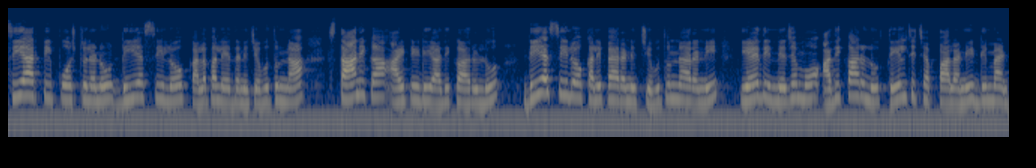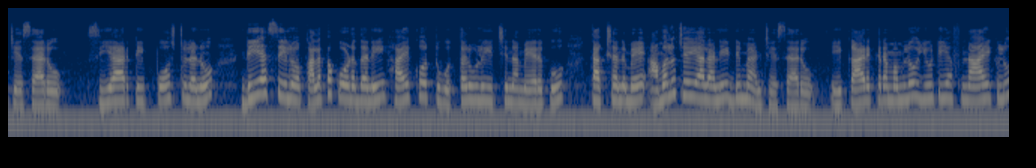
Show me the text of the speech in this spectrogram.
సిఆర్టీ పోస్టులను డిఎస్సిలో కలపలేదని చెబుతున్నా స్థానిక ఐటీడీ అధికారులు డిఎస్సిలో కలిపారని చెబుతున్నారని ఏది నిజమో అధికారులు తేల్చి చెప్పాలని డిమాండ్ చేశారు. సిఆర్టీ పోస్టులను డిఎస్సిలో కలపకూడదని హైకోర్టు ఉత్తర్వులు ఇచ్చిన మేరకు తక్షణమే అమలు చేయాలని డిమాండ్ చేశారు. ఈ కార్యక్రమంలో యూటీఎఫ్ నాయకులు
